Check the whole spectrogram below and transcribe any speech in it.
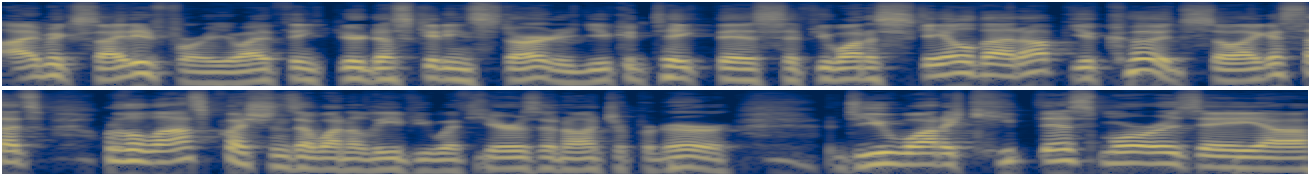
I'm excited for you. I think you're just getting started. You can take this, if you want to scale that up, you could. So I guess that's one of the last questions I want to leave you with here as an entrepreneur. Do you want to keep this more as a, uh,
